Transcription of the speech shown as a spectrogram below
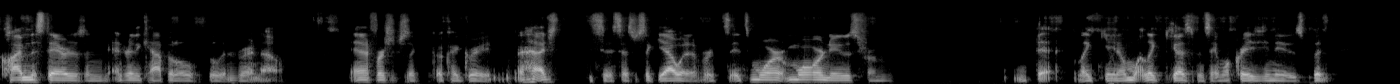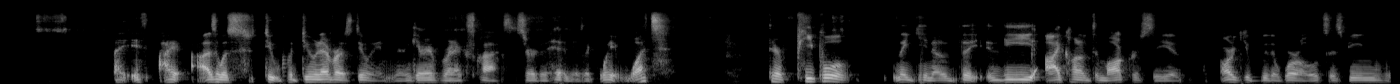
climbing the stairs and entering the Capitol building right now." And at first, it's just like, "Okay, great." I just it's just like, "Yeah, whatever." It's it's more more news from that, like you know, more, like you guys have been saying, more crazy news, but I, I as I was do, doing whatever I was doing and getting ready for my next class, it started to hit me. I was like, wait, what? There are people like you know the the icon of democracy of arguably the world is being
